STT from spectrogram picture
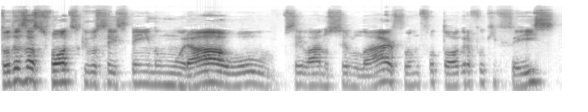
Todas as fotos que vocês têm no mural ou, sei lá, no celular, foi um fotógrafo que fez,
